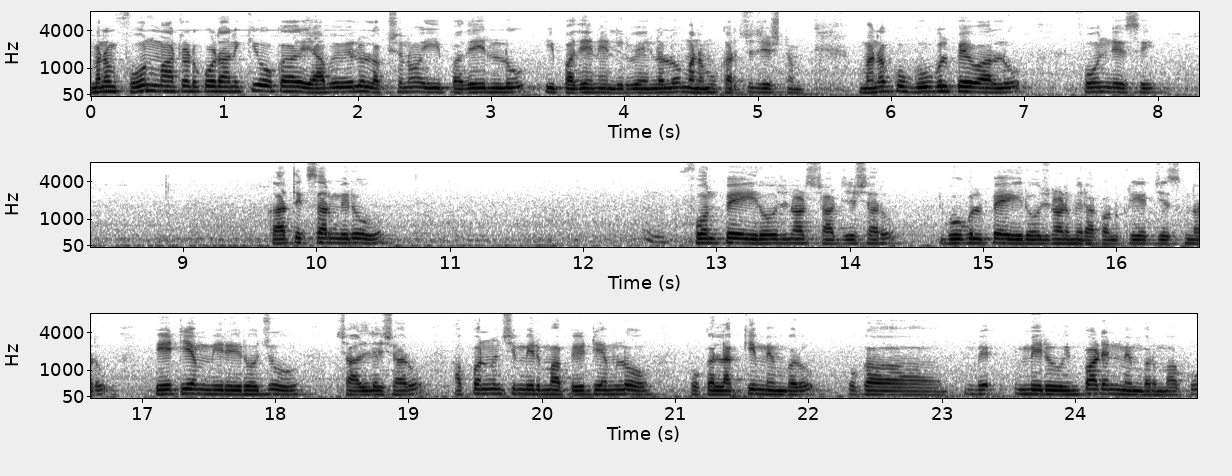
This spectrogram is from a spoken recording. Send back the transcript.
మనం ఫోన్ మాట్లాడుకోవడానికి ఒక యాభై వేలు లక్షనో ఈ పదేళ్ళు ఈ పదిహేను ఏళ్ళు ఇరవై ఏళ్ళలో మనము ఖర్చు చేసినాం. మనకు గూగుల్ పే వాళ్ళు ఫోన్ చేసి కార్తిక్ సార్ మీరు ఫోన్పే ఈ రోజు నాడు స్టార్ట్ చేశారు. గూగుల్ పే ఈ రోజు నాడు మీరు అకౌంట్ క్రియేట్ చేసుకున్నారు. పేటిఎం మీరు ఈరోజు చాలు చేశారు. అప్పటి నుంచి మీరు మా పేటిఎంలో ఒక లక్కీ మెంబరు ఒక మీరు ఇంపార్టెంట్ మెంబర్ మాకు.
